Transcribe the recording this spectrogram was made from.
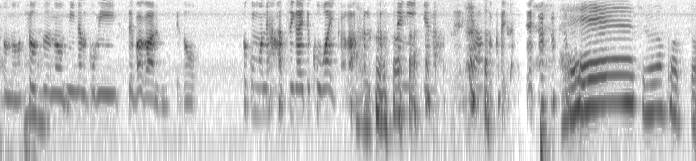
その共通のみんなのゴミ捨て場があるんですけど、そこもね、蜂がいて怖いから、捨てに行けなくて、キャーとか言って。へえ、知らなかった。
